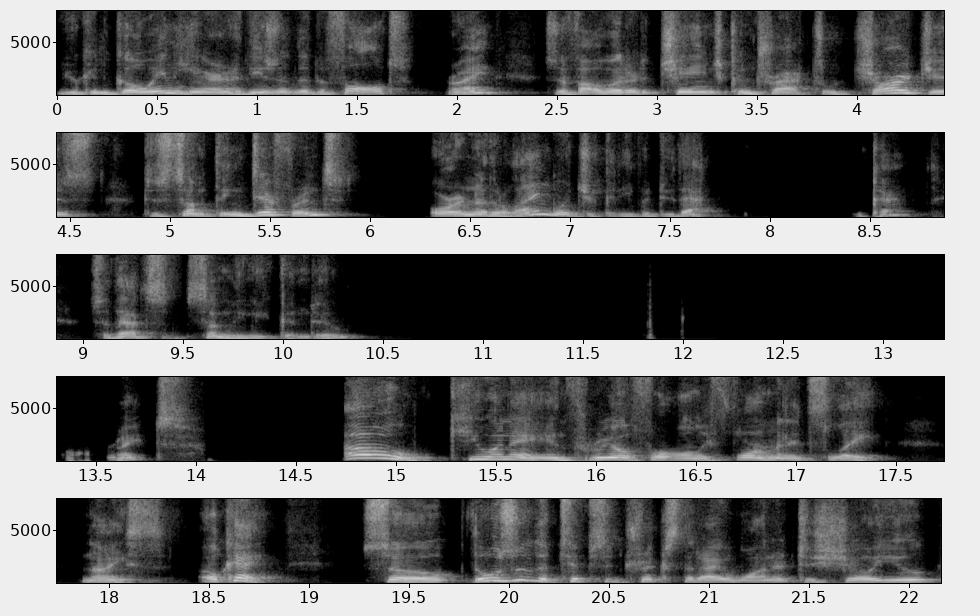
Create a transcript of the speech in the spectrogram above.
you can go in here and these are the default, right? So if I were to change contractual charges to something different or another language, you could even do that. Okay, so that's something you can do. All right. Oh, Q&A in 304, only four minutes late. Nice. Okay, so those are the tips and tricks that I wanted to show you.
